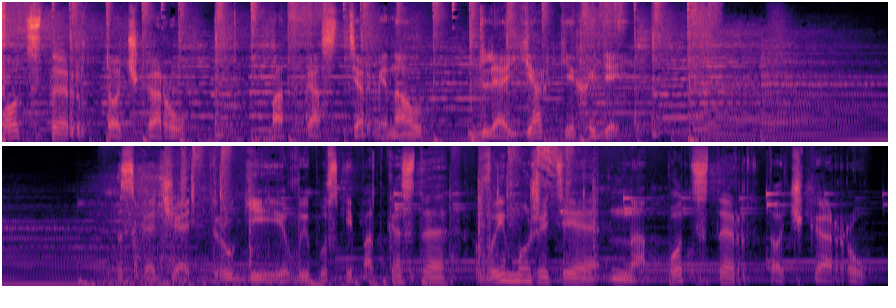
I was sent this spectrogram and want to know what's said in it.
podster.ru Подкаст-терминал для ярких идей. Скачать другие выпуски подкаста вы можете на podster.ru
